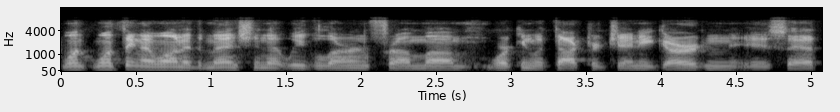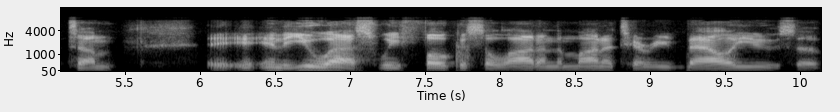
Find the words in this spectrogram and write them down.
One, one thing I wanted to mention that we've learned from um, working with Dr. Jenny Garden is that um, in the US, we focus a lot on the monetary values of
